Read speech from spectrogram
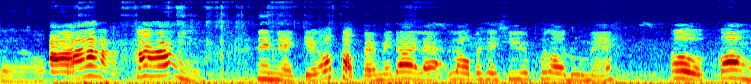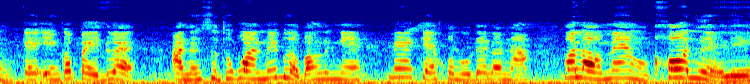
แล้วอะ ก้องไหนๆแกก็กลับไปไม่ได้แล้ว เราไปใช้ชีวิตพวกเราดูไหมเออก้องแกเองก็ไปด้วย อ่านหนังสือทุกวันไม่เบื่อบ้างหรือไง แม่แกคนรู้ได้แล้วนะ ว่าเราแม่งโคตรเหนื่อยเลย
